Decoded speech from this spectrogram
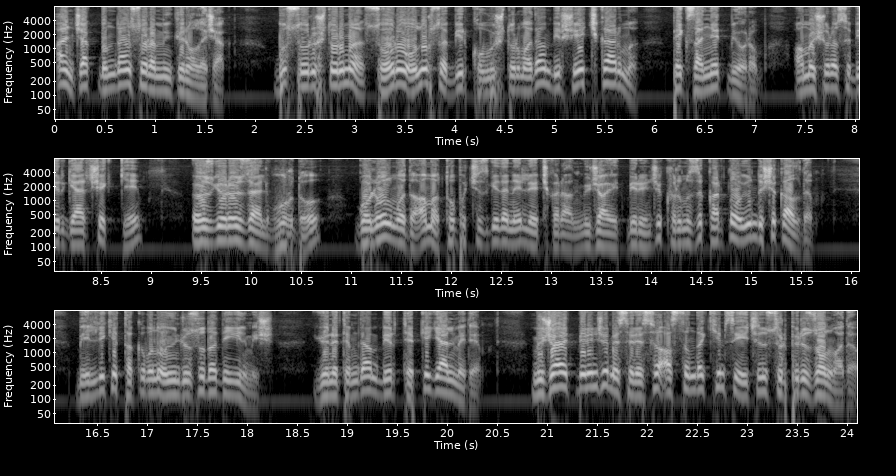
ancak bundan sonra mümkün olacak. Bu soruşturma sonra olursa bir kovuşturmadan bir şey çıkar mı? Pek zannetmiyorum. Ama şurası bir gerçek ki Özgür Özel vurdu, gol olmadı ama topu çizgiden elle çıkaran Mücahit birinci kırmızı kartla oyun dışı kaldı. Belli ki takımın oyuncusu da değilmiş. Yönetimden bir tepki gelmedi. Mücahit birinci meselesi aslında kimse için sürpriz olmadı.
